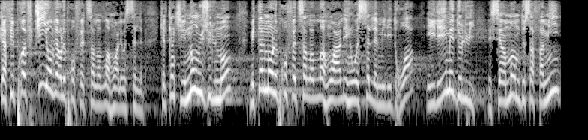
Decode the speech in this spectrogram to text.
qu'a fait preuve qui envers le prophète sallallahu alayhi wa Quelqu'un qui est non musulman, mais tellement le prophète sallallahu alayhi wa il est droit et il est aimé de lui, et c'est un membre de sa famille,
